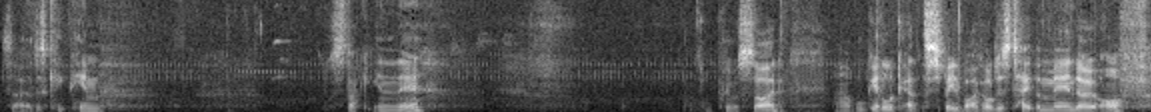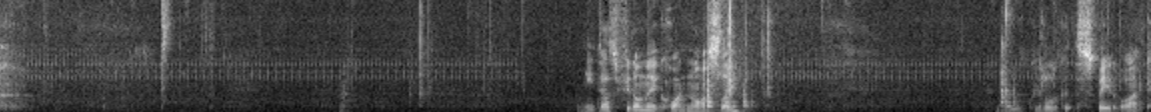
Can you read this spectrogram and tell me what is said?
So I'll just keep him stuck in there. Put him aside. Uh, we'll get a look at the speeder bike. I'll just take the Mando off. He does fit on there quite nicely. We'll get a look at the speeder bike.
